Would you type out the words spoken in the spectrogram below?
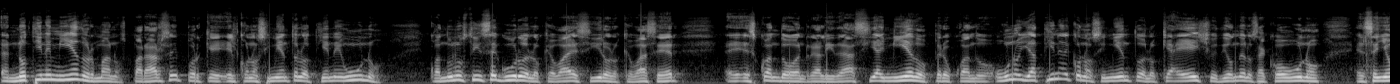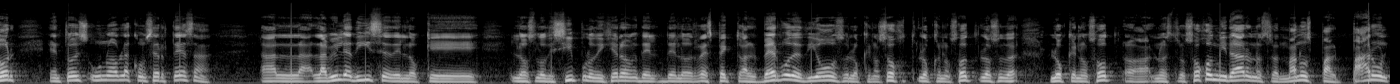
eh, no tiene miedo, hermanos, pararse porque el conocimiento lo tiene uno. Cuando uno está inseguro de lo que va a decir o lo que va a hacer, es cuando en realidad sí hay miedo, pero cuando uno ya tiene el conocimiento de lo que ha hecho y de dónde lo sacó uno, el Señor, entonces uno habla con certeza. La, Biblia dice de lo que los, los discípulos dijeron de, lo, respecto al verbo de Dios, lo que nosotros, lo que nosotros, lo que nosotros, ah, nuestros ojos miraron, nuestras manos palparon,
